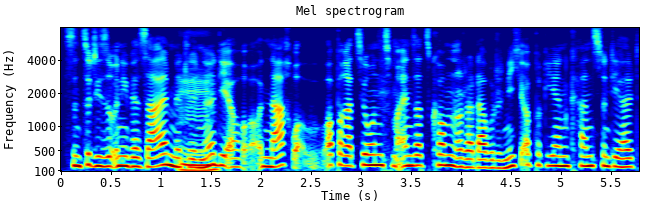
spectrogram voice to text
Das sind so diese Universalmittel, mhm. ne, die auch nach Operationen zum Einsatz kommen oder da, wo du nicht operieren kannst und die halt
